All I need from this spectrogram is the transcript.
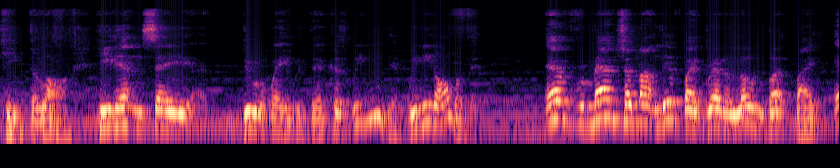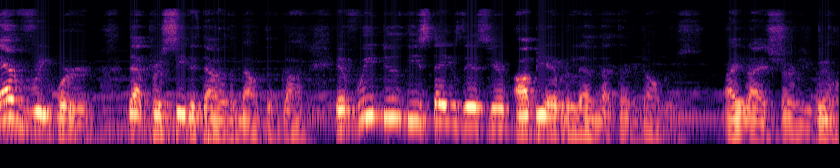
keep the law. He didn't say do away with it because we need it. We need all of it. Every man shall not live by bread alone, but by every word that proceeded out of the mouth of God. If we do these things this year, I'll be able to lend that thirty dollars. I, I surely will.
